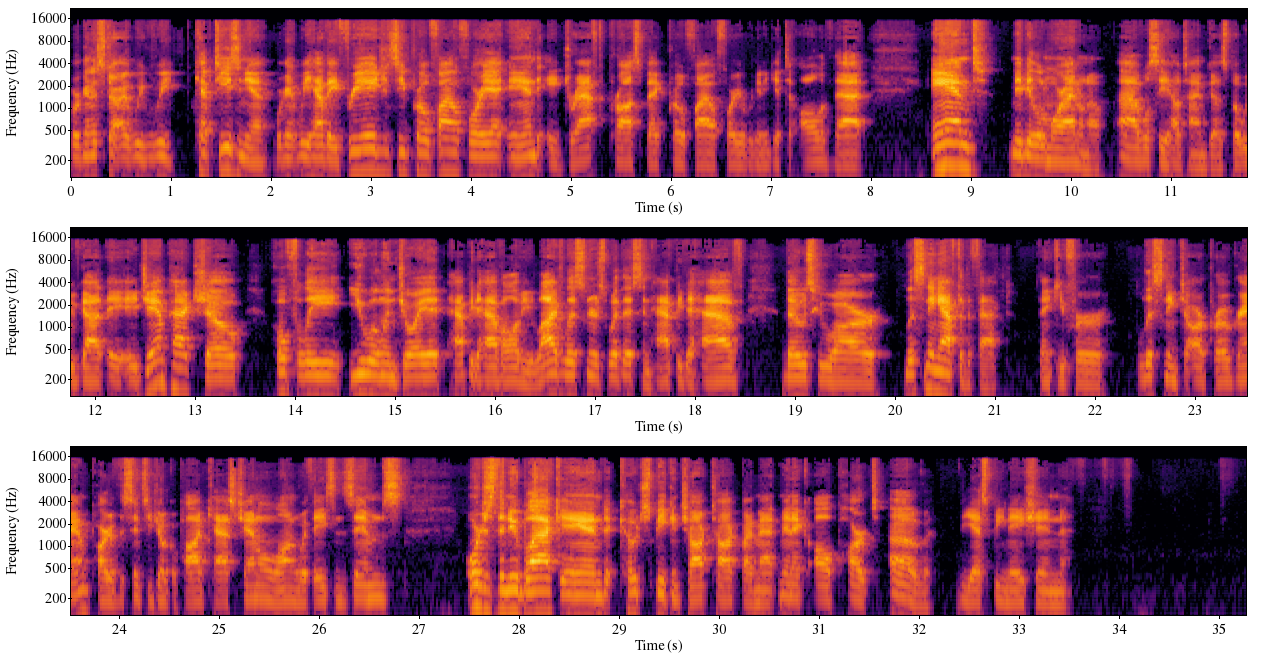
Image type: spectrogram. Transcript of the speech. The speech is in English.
we're going to start. We, we kept teasing you. We're going to, we have a free agency profile for you and a draft prospect profile for you. We're going to get to all of that and maybe a little more. I don't know. Uh, we'll see how time goes. But we've got a, a jam packed show. Hopefully, you will enjoy it. Happy to have all of you live listeners with us and happy to have those who are listening after the fact. Thank you for listening to our program, part of the Cincy Jungle podcast channel, along with Ace and Zims Orange is the New Black and Coach Speak and Chalk Talk by Matt Minich, all part of the SB Nation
